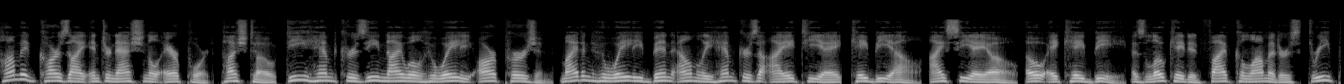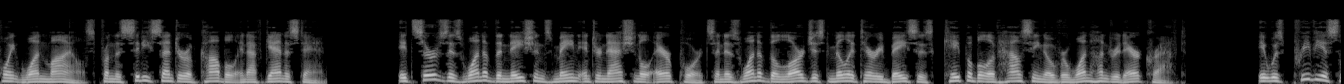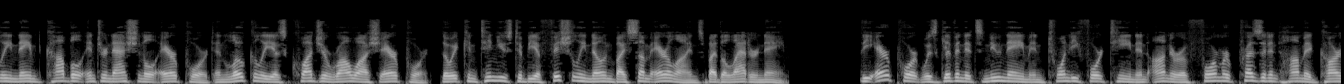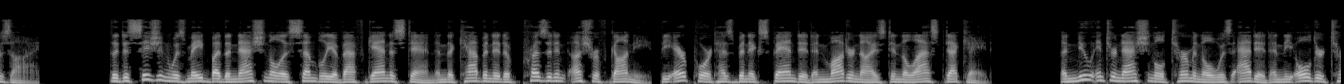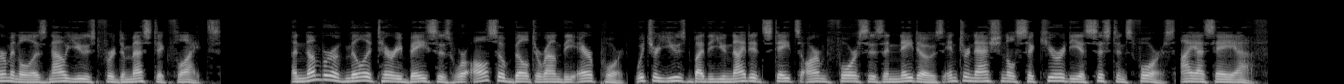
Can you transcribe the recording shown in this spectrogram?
Hamid Karzai International Airport Pashto, D Hamdkurzi Niwal Hawaii R Persian, Maidan Hawaii bin Almli Hamdkurza IATA, KBL, ICAO, OAKB is located 5 km 3.1 miles from the city center of Kabul in Afghanistan. It serves as one of the nation's main international airports and is one of the largest military bases, capable of housing over 100 aircraft. It was previously named Kabul International Airport and locally as Khwaja Rawash Airport, though it continues to be officially known by some airlines by the latter name. The airport was given its new name in 2014 in honor of former President Hamid Karzai. The decision was made by the National Assembly of Afghanistan and the cabinet of President Ashraf Ghani. The airport has been expanded and modernized in the last decade. A new international terminal was added and the older terminal is now used for domestic flights. A number of military bases were also built around the airport, which are used by the United States Armed Forces and NATO's International Security Assistance Force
